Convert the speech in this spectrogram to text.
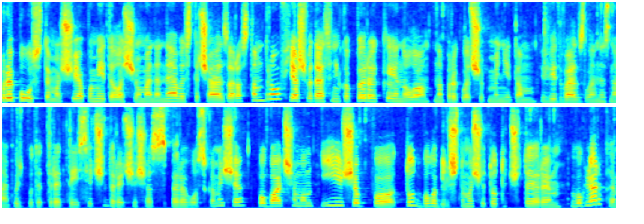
припустимо, що я помітила, що у мене не вистачає зараз там дров. Я швидесенько перекинула, наприклад, щоб мені там відвезли, не знаю, пусть буде 3 тисячі. До речі, зараз з перевозками ще побачимо. І щоб тут було більше, тому що тут 4 вуглярки,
